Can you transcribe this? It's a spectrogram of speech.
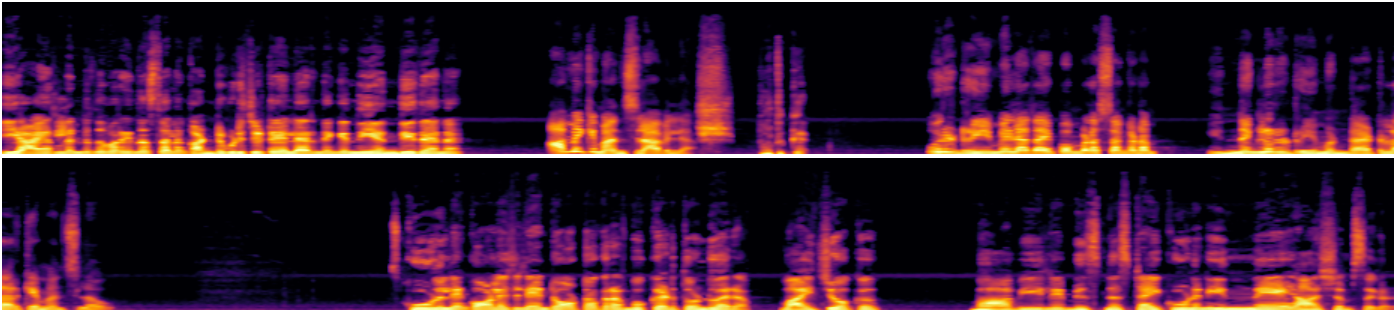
ഈ അയർലൻഡ് എന്ന് പറയുന്ന സ്ഥലം കണ്ടുപിടിച്ചിട്ടേ ഇല്ലായിരുന്നെങ്കിൽ നീ എന്ത് ചെയ്തേനെ? അമ്മയ്ക്ക് മനസ്സിലാവില്ല. ഷ്, പതുക്കെ. ഒരു ഡ്രീം ഇല്ലാതായി പോകുമ്പോഴുള്ള സങ്കടം. എന്തെങ്കിലും ഒരു ഡ്രീം ഉണ്ടായിട്ടുള്ളവർക്കേ മനസ്സിലാവൂ. സ്കൂളിലെയും കോളേജിലെയും എന്റെ ഓട്ടോഗ്രാഫ് ബുക്ക് എടുത്തോണ്ട് വരാം. വായിച്ചു നോക്ക്. ഭാവിയിലെ ബിസിനസ് ടൈക്കൂണിന് ഇന്നേ ആശംസകൾ.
